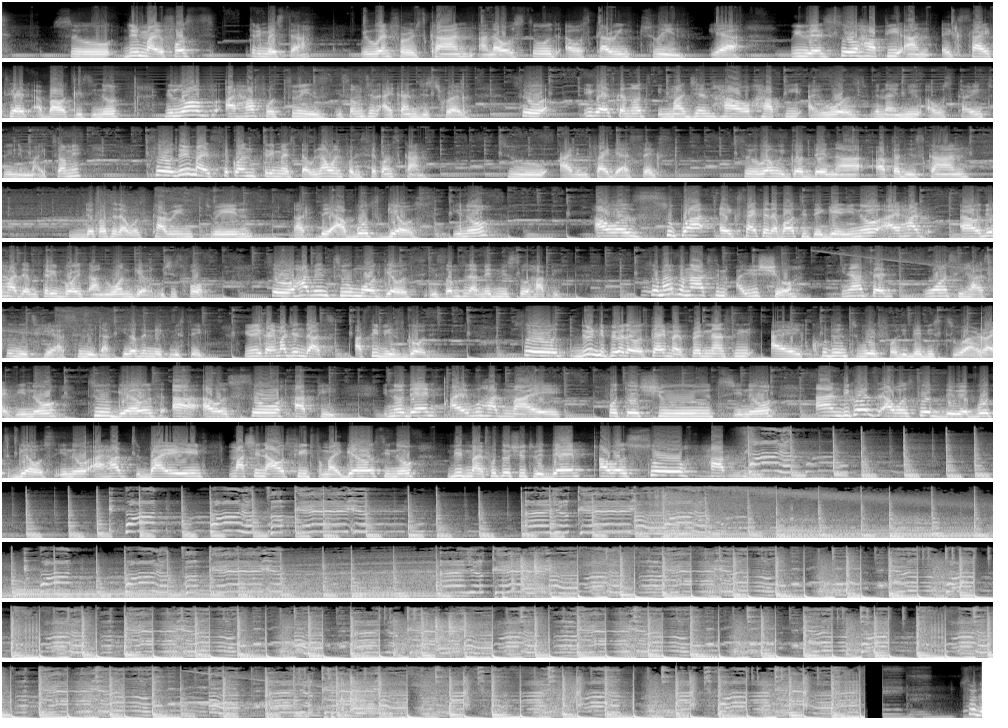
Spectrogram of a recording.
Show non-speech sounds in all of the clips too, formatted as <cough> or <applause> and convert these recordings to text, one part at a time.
So during my first trimester, we went for a scan and I was told I was carrying twin. Yeah, we were so happy and excited about it. You know, the love I have for twins is something I can't describe. So you guys cannot imagine how happy I was when I knew I was carrying twin in my tummy. So during my second trimester, we now went for the second scan to identify their sex so when we got there now after the scan the doctor said i was carrying twin that they are both girls you know? I was super excited about it again you know? I had i already had them three boys and one girl which is four. So having two more girls is something that made me so happy. So my husband asked him are you sure? He now said once he has seen it he has seen it that he doesn't make mistake. You know you can imagine that as if he is god. So during the period i was carrying my pregnancy i couldn't wait for the babies to arrive you know two girls. Ah i was so happy. You know then i even had my photo shoot you know. And because i was told they were both girls you know i had to buy matching outfit for my girls you know. Did my photo shoot with them. I was so happy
